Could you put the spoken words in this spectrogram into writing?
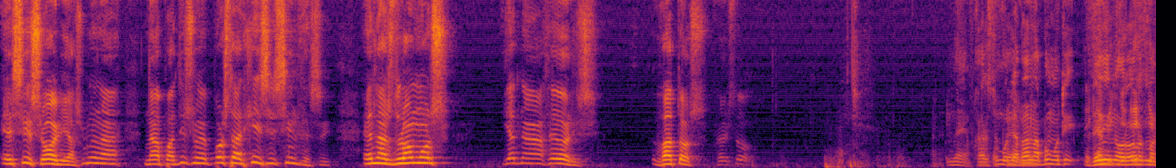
εσείς όλοι ας πούμε, να, να απαντήσουμε πώς θα αρχίσει η σύνθεση. Ένας δρόμος για την αναθεώρηση. Βατός. Ευχαριστώ. Ναι, ευχαριστούμε πολύ. Απλά να πούμε ότι δεν είναι ο ρόλος μα.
